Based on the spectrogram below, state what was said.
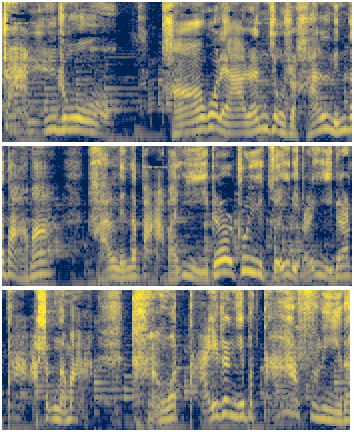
站住！跑过俩人就是韩林的爸妈。韩林的爸爸一边追，嘴里边一边大声的骂：“看我逮着你不打死你的！”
